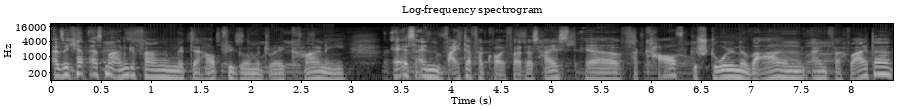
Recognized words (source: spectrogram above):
also ich habe erstmal angefangen mit der Hauptfigur, mit Ray Carney. Er ist ein Weiterverkäufer, das heißt, er verkauft gestohlene Waren einfach weiter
